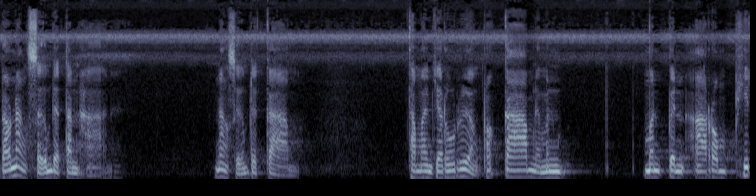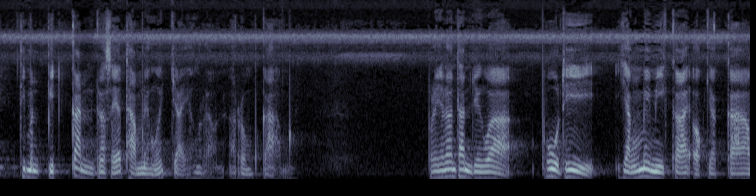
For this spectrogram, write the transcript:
เรานั่งเสริมแต่ตัณหา นั่งเสริมแต่กาม ทำไมมันจะรู้เรื่อง เพราะกามเนี่ยมันมันเป็นอารมณ์พิษที่มันปิดกั้นกระแสธรรมในหัวใจของเรา อารมณ์กาม เพราะฉะนั้นท่านจึงว่าผู้ที่ยังไม่มีกายออกจากกาม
